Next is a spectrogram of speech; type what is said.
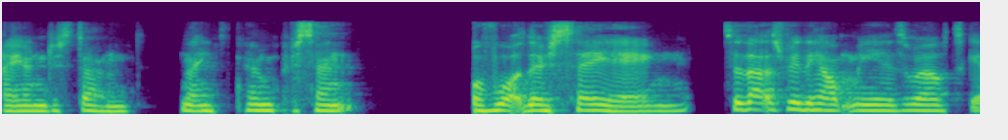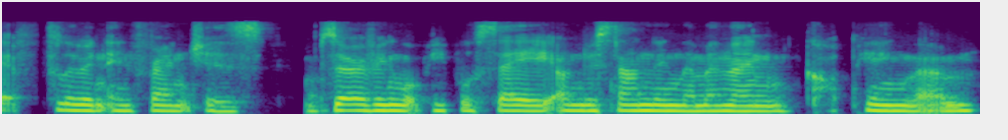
I understand 99% of what they're saying. So that's really helped me as well to get fluent in French is observing what people say, understanding them, and then copying them.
